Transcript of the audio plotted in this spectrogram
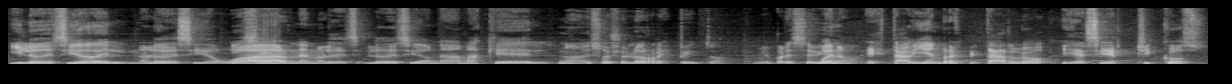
Y lo decidió él, no lo decidió Warner, no lo, deci- lo decidió nada más que él. No, eso yo lo respeto. Me parece bien. Bueno, está bien respetarlo y decir, chicos,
